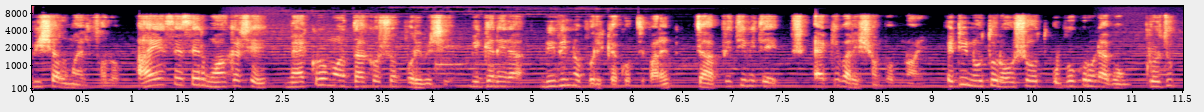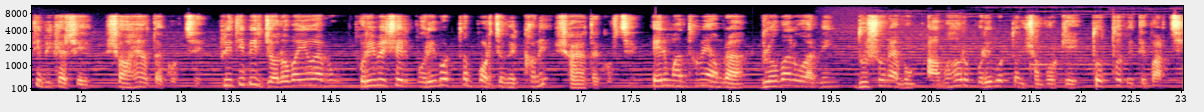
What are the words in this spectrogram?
বিশাল মাইল ফলক আইএসএস এর মহাকাশে ম্যাক্রো মাধ্যাকর্ষণ পরিবেশে বিজ্ঞানীরা বিভিন্ন পরীক্ষা করতে পারেন, যা পৃথিবীতে একেবারে সম্ভব নয়। এটি নতুন ঔষধ, উপকরণ এবং প্রযুক্তি বিকাশে সহায়তা করছে। পৃথিবীর জলবায়ু এবং পরিবেশের পরিবর্তন পর্যবেক্ষণে সহায়তা করছে। এর মাধ্যমে আমরা গ্লোবাল ওয়ার্মিং, দূষণ এবং আবহাওয়ার পরিবর্তন সম্পর্কে তথ্য পেতে পারছি।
